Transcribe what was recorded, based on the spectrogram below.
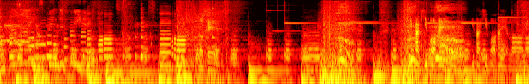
An ally has been defeated. โอเคพี่พาคลิปออกให้พี่พาคลิปออกให้รอรอ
